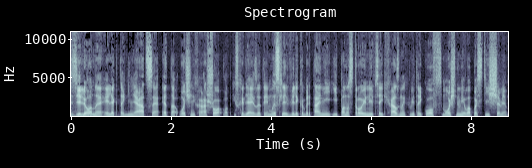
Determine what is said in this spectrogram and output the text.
Зеленая электрогенерация — это очень хорошо. Вот исходя из этой мысли, в Великобритании и понастроили всяких разных ветряков с мощными лопастищами.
